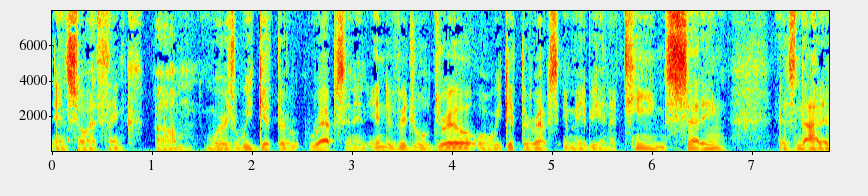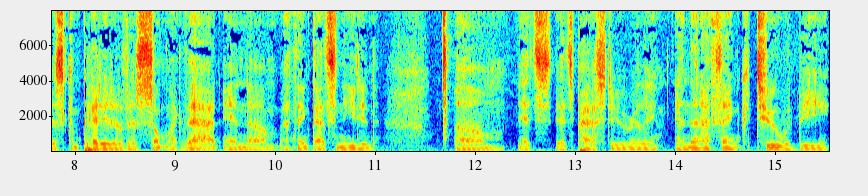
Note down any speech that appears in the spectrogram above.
And so I think um, whereas we get the reps in an individual drill or we get the reps in maybe in a team setting is not as competitive as something like that. And um, I think that's needed. Um, it's it's past due really. And then I think two would be,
